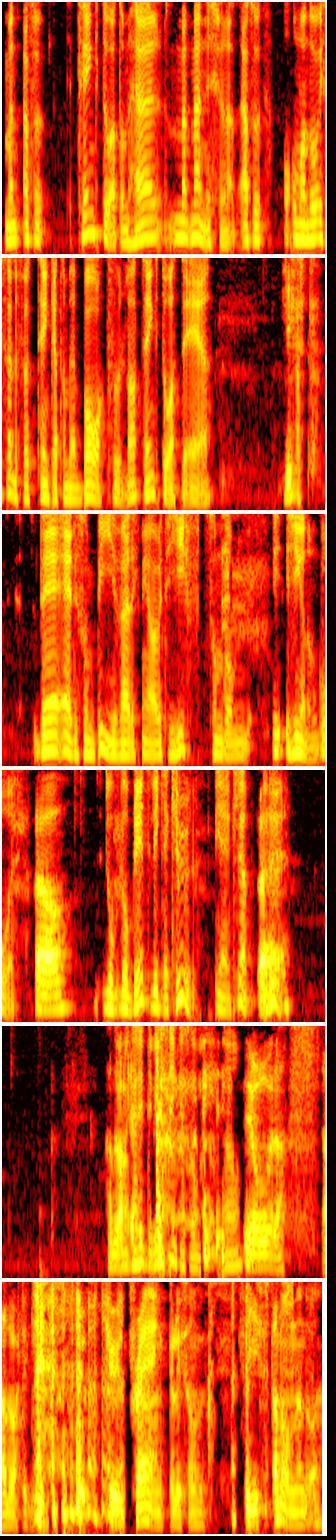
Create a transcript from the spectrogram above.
Men alltså, tänk då att de här mä- människorna, alltså om man då istället för att tänka att de är bakfulla, tänk då att det är, gift. det är liksom biverkningar av ett gift som de genomgår. Ja, Då, då blir det inte lika kul egentligen. Nej. hade Så man kanske ett, inte vill tänka så. Ja. jo, då. det hade varit ett kul, kul, kul prank och liksom förgifta någon ändå.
